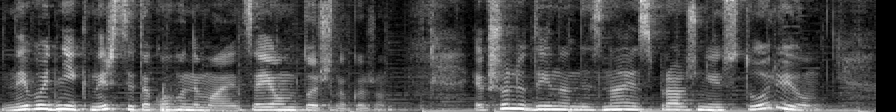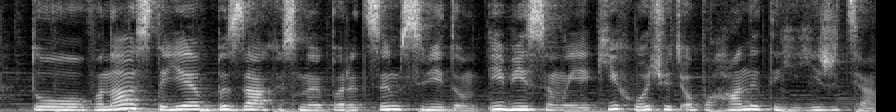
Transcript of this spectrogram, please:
Ні в одній книжці такого немає, це я вам точно кажу. Якщо людина не знає справжню історію, то вона стає беззахисною перед цим світом і бісами, які хочуть опоганити її життя.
